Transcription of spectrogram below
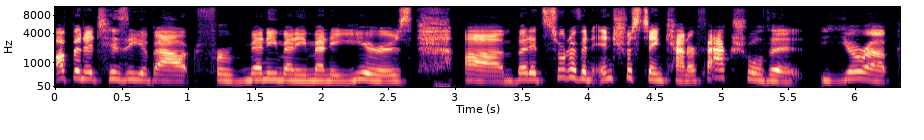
up in a tizzy about for many, many, many years. Um, but it's sort of an interesting counterfactual that Europe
